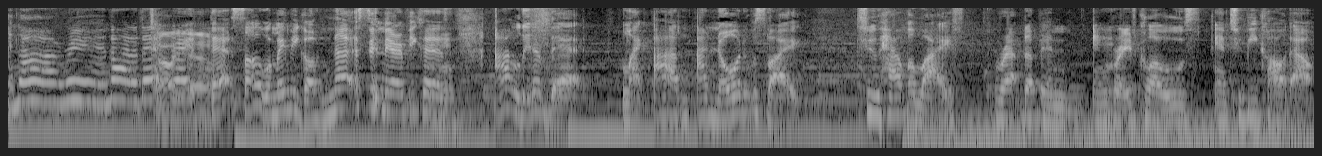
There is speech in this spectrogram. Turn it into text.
and I ran out of that, Oh, right? yeah. That song would make me go nuts in there because Mm-hmm. I lived that. Like I, I know what it was like to have a life wrapped up in, in grave clothes and to be called out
